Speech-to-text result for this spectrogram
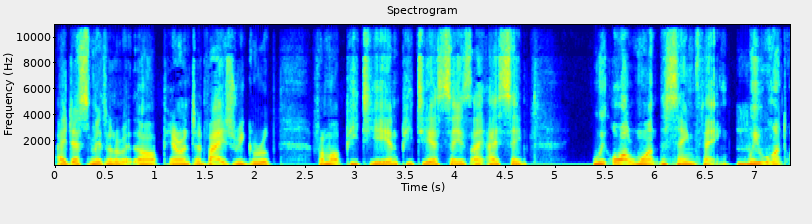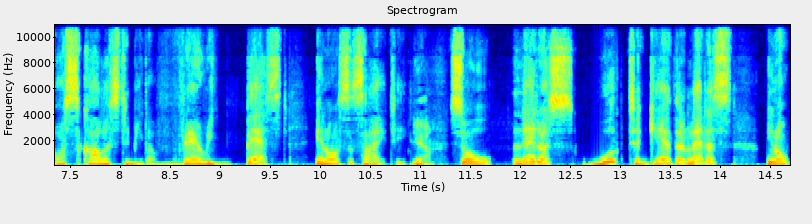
I just met with our parent advisory group from our PTA and PTSAs. I, I say, we all want the same thing. Mm-hmm. We want our scholars to be the very best in our society. Yeah. So let us work together. Let us, you know,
